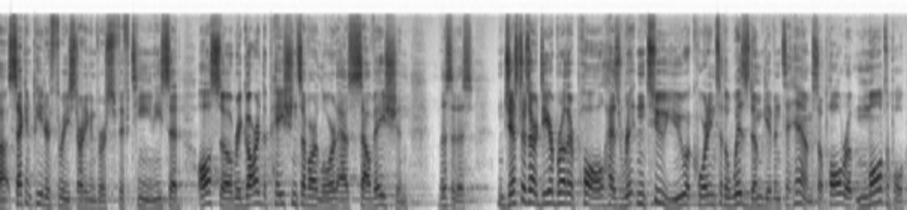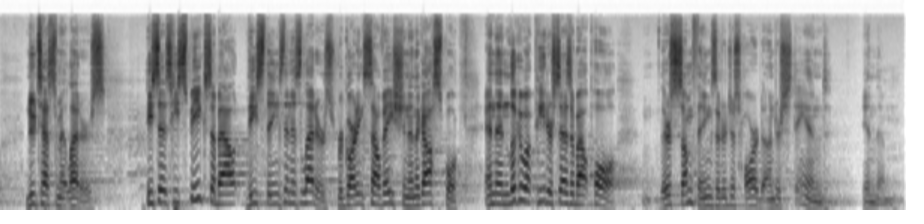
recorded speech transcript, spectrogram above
Uh, 2 Peter 3, starting in verse 15, he said, Also, regard the patience of our Lord as salvation. Listen to this. Just as our dear brother Paul has written to you according to the wisdom given to him. So, Paul wrote multiple New Testament letters. He says he speaks about these things in his letters regarding salvation and the gospel. And then look at what Peter says about Paul. There's some things that are just hard to understand in them.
